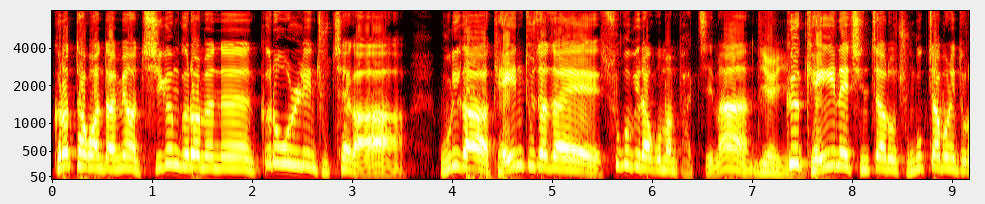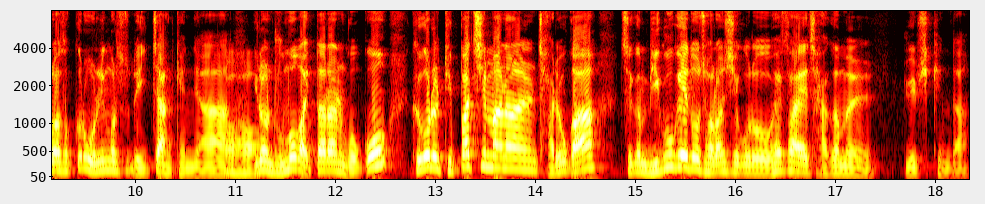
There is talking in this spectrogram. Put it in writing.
그렇다고 한다면 지금 그러면은 끌어올린 주체가 우리가 개인 투자자의 수급이라고만 봤지만 예, 예. 그 개인의 진짜로 중국 자본이 들어와서 끌어올린 걸 수도 있지 않겠냐 어허. 이런 루머가 있다라는 거고 그거를 뒷받침만한 자료가 지금 미국에도 저런 식으로 회사의 자금을 유입시킨다.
